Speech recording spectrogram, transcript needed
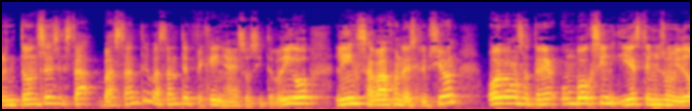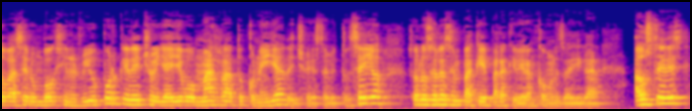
Entonces está bastante, bastante pequeña, eso sí te lo digo. Links abajo en la descripción. Hoy vamos a tener un unboxing y este mismo video va a ser un unboxing review porque de hecho ya llevo más rato con ella. De hecho ya está abierto el sello. Solo se las empaqué para que vieran cómo les va a llegar a ustedes.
